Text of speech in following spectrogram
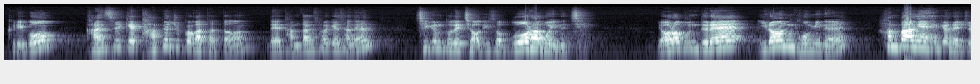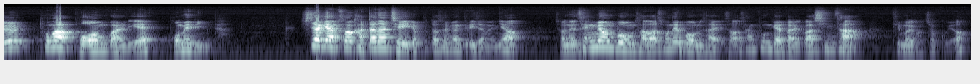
그리고 간쓸게 답해줄 것 같았던 내 담당 설계사는 지금 도대체 어디서 무엇 하고 있는지 여러분들의 이런 고민을 한 방에 해결해줄 통합보험관리의 보맵입니다. 시작에 앞서 간단한 제 이력부터 설명드리자면요. 저는 생명보험사와 손해보험사에서 상품 개발과 심사 팀을 거쳤고요.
